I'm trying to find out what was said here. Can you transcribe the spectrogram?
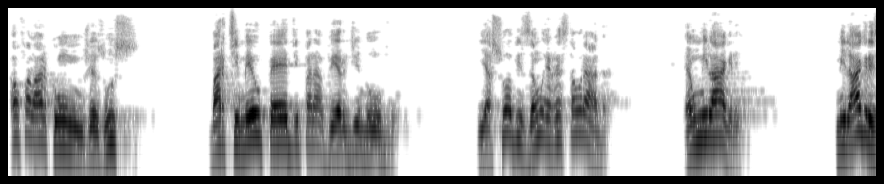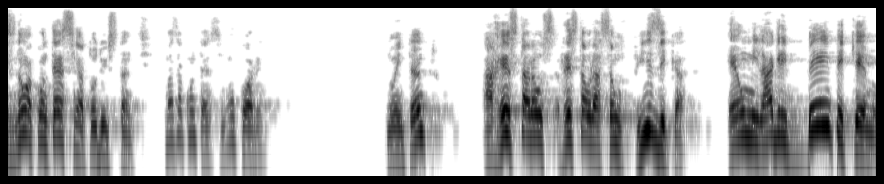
Ao falar com Jesus, Bartimeu pede para ver de novo. E a sua visão é restaurada. É um milagre. Milagres não acontecem a todo instante, mas acontecem, ocorrem. No entanto, a restauração física é um milagre bem pequeno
